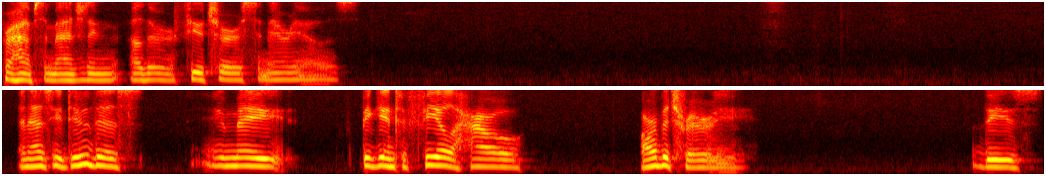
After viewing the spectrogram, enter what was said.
perhaps imagining other future scenarios. And as you do this, you may begin to feel how arbitrary these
